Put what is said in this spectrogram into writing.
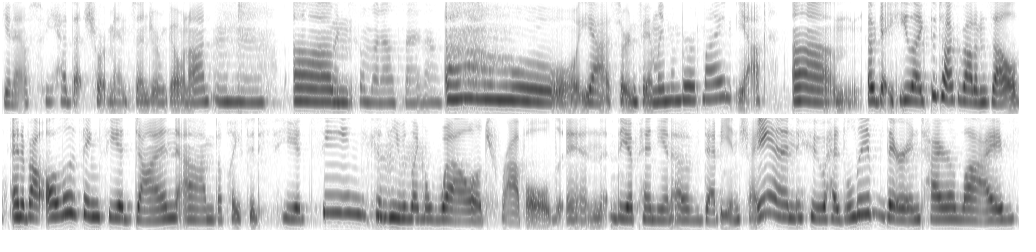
you know, so he had that short man syndrome going on. Mm-hmm. Um, like someone else I know. Oh, yeah, a certain family member of mine. Yeah. Um, okay, he liked to talk about himself and about all of the things he had done, um, the places he had seen, because he was like a well traveled in the opinion of Debbie and Cheyenne, who had lived their entire lives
